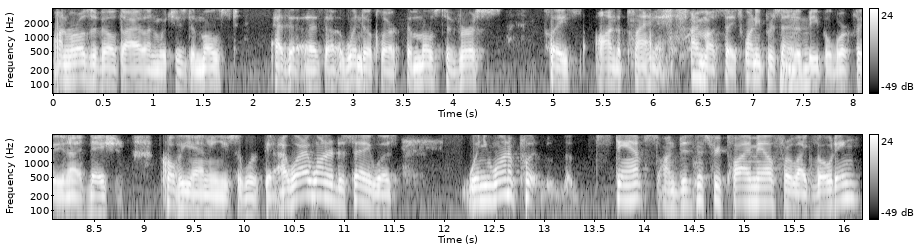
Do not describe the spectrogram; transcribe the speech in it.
on Roosevelt Island, which is the most, as a, as a window clerk, the most diverse place on the planet, I must say. 20% of the mm-hmm. people work for the United Nations. Kofi Annan used to work there. I, what I wanted to say was when you want to put stamps on business reply mail for like voting,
